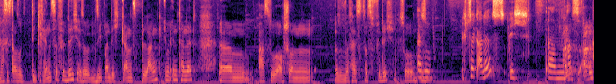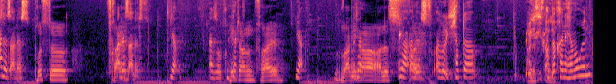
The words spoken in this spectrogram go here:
Was ist da so die Grenze für dich? Also sieht man dich ganz blank im Internet? Ähm, hast du auch schon, also was heißt das für dich? So, also ich zeig alles. Ich ähm, alles, alles, alles, alles. Brüste, Frei? Alles, alles. Ja. Also komplett. Hintern frei? Ja. Vagina, hab, alles? Ja, frei? alles. Also ich habe da, ich habe da keine Hemmungen.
